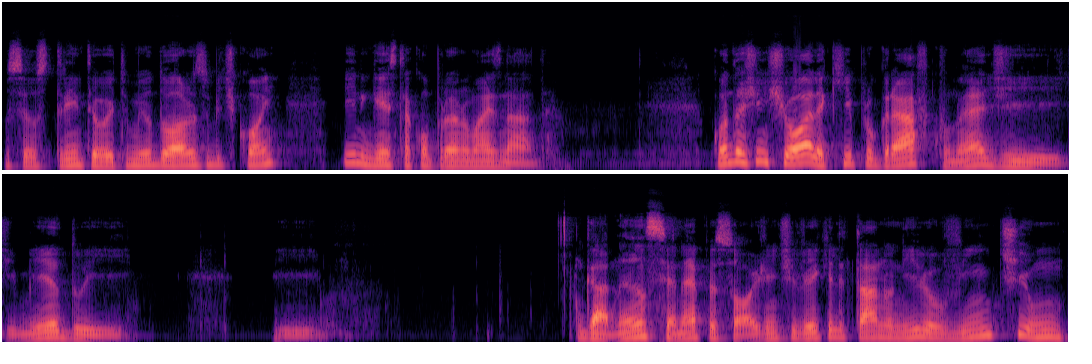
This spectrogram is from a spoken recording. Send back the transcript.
os seus 38 mil dólares o Bitcoin e ninguém está comprando mais nada. Quando a gente olha aqui para o gráfico né, de, de medo e, e ganância, né, pessoal, a gente vê que ele está no nível 21,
